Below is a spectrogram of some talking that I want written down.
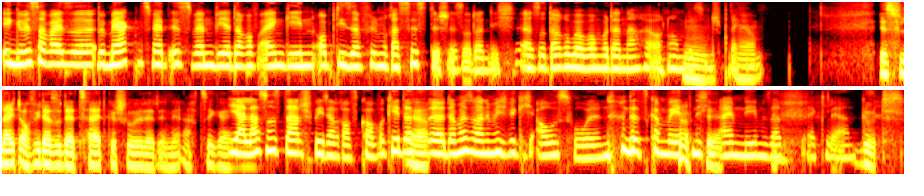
in gewisser Weise bemerkenswert ist, wenn wir darauf eingehen, ob dieser Film rassistisch ist oder nicht. Also darüber wollen wir dann nachher auch noch ein bisschen Hm, sprechen. Ja. Ist vielleicht auch wieder so der Zeit geschuldet in den 80er Ja, lass uns da später drauf kommen. Okay, das, Ja. äh, da müssen wir nämlich wirklich ausholen. Das können wir jetzt nicht in Okay. einem Nebensatz erklären. Gut.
